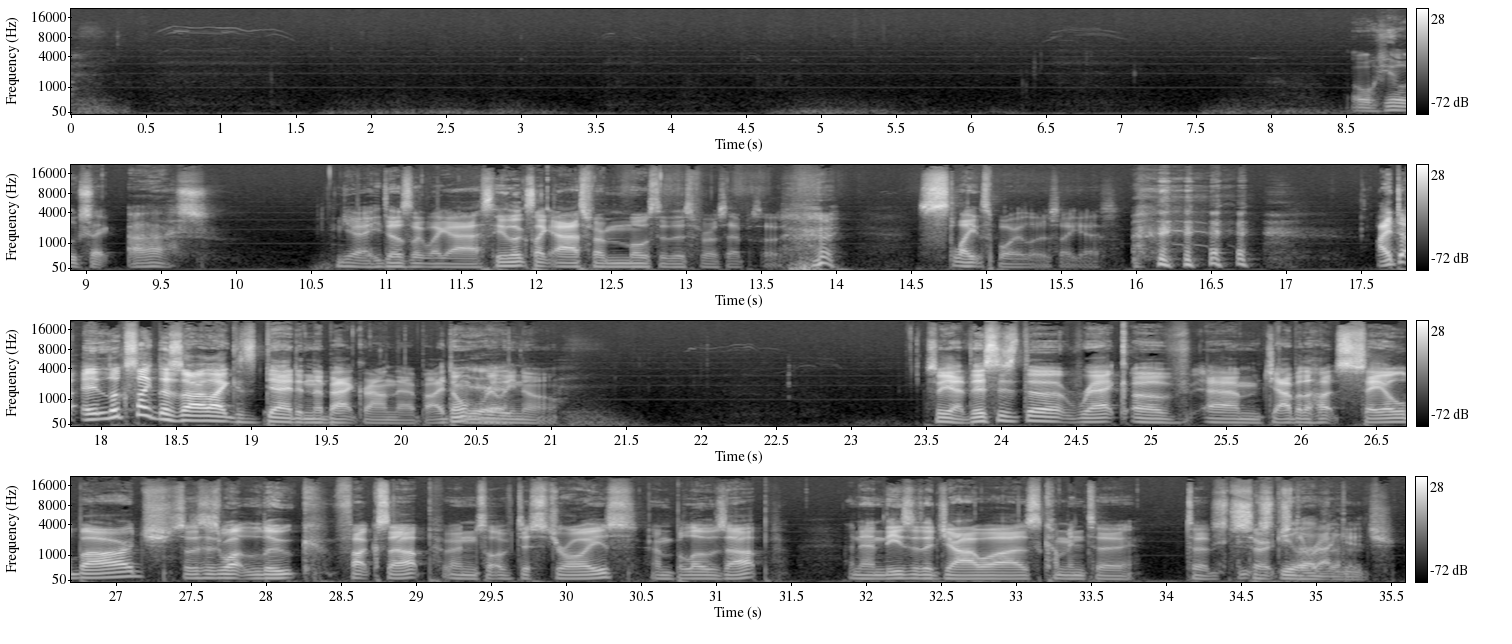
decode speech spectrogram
Oh, he looks like ass. Yeah, he does look like ass. He looks like ass for most of this first episode. Slight spoilers, I guess. I do, it looks like the Sarlacc is dead in the background there, but I don't Yeah. really know. So yeah, this is the wreck of um, Jabba the Hutt's sail barge. So this is what Luke fucks up and sort of destroys and blows up, and then these are the Jawas coming to to St- search steal the everything. wreckage.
